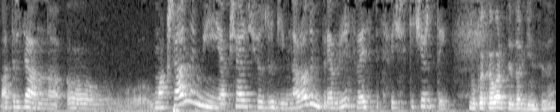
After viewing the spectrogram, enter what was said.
от эрзиан э, макшанами и общались еще с другими народами, приобрели свои специфические черты. Ну, как аварцы и даргинцы, да?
